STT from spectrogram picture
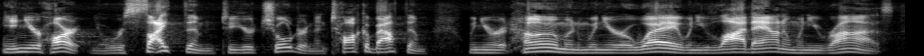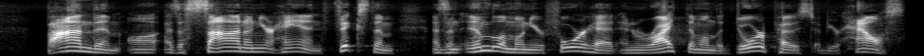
in your heart. You'll recite them to your children and talk about them when you're at home and when you're away, when you lie down and when you rise. Bind them as a sign on your hand, fix them as an emblem on your forehead, and write them on the doorpost of your house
